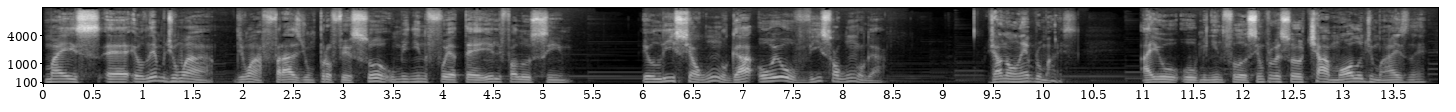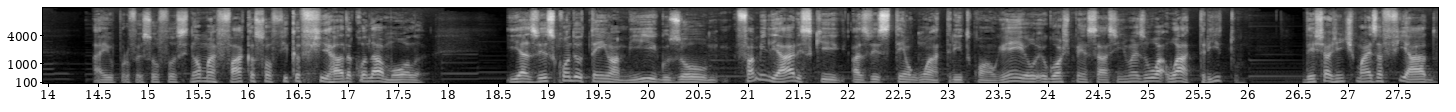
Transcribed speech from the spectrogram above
Mas é, eu lembro de uma, de uma frase de um professor, um menino foi até ele e falou assim: Eu li isso em algum lugar ou eu ouvi isso em algum lugar. Já não lembro mais. Aí o, o menino falou assim: professor, eu te amolo demais, né? Aí o professor falou assim: Não, mas faca só fica fiada quando amola. E às vezes, quando eu tenho amigos ou familiares que às vezes têm algum atrito com alguém, eu, eu gosto de pensar assim, mas o, o atrito deixa a gente mais afiado.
